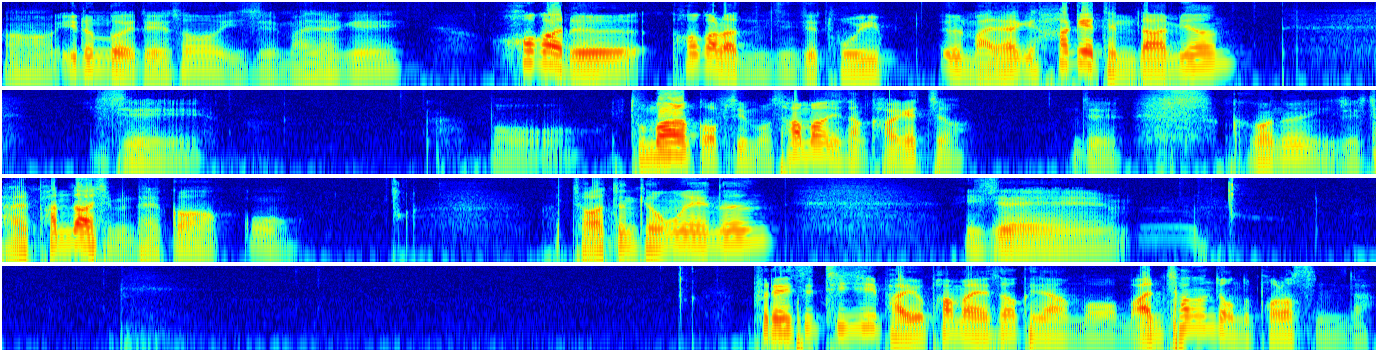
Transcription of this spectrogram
어 이런 거에 대해서 이제 만약에 허가를 허가라든지 이제 도입을 만약에 하게 된다면 이제 뭐 두말 할 거 없이 뭐 4만 이상 가겠죠. 이제 그거는 이제 잘 판단하시면 될 것 같고 저 같은 경우에는 이제 프레스티지 바이오파마에서 그냥 뭐 11,000원 정도 벌었습니다.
